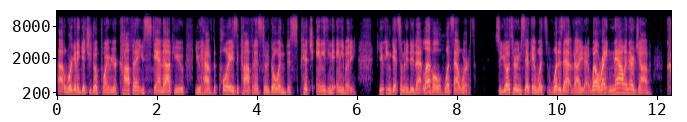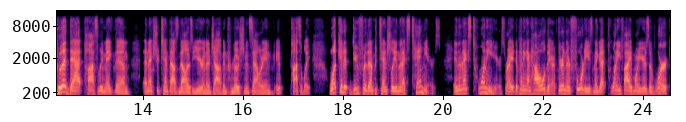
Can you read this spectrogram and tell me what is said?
Uh, we're going to get you to a point where you're confident, you stand up, you you have the poise, the confidence to go and just pitch anything to anybody. If you can get somebody to that level, what's that worth? So you go through and you say, okay, what's what is that valued at? Well, right now in their job, could that possibly make them an extra $10,000 a year in their job in promotion and salary? And it, possibly. What could it do for them potentially in the next 10 years, in the next 20 years, right? Depending on how old they are. If they're in their 40s and they've got 25 more years of work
